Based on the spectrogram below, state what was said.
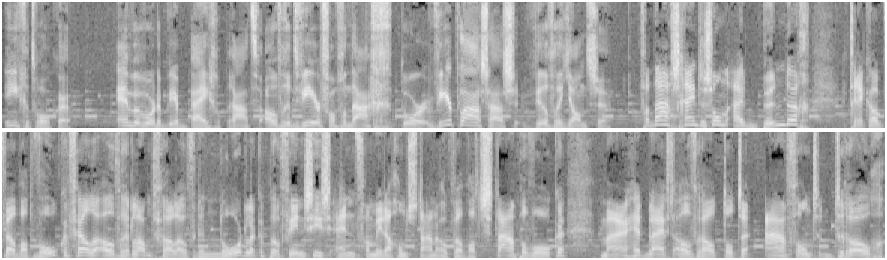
ingetrokken. En we worden weer bijgepraat over het weer van vandaag door Weerplaza's Wilfried Jansen. Vandaag schijnt de zon uitbundig. Er trekken ook wel wat wolkenvelden over het land, vooral over de noordelijke provincies. En vanmiddag ontstaan ook wel wat stapelwolken. Maar het blijft overal tot de avond droog.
